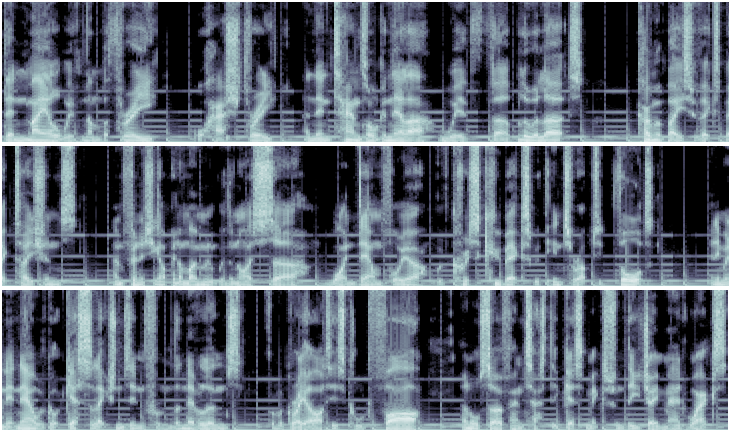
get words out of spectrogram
then Male with Number 3, or Hash 3, and then Tans Organella with uh, Blue Alert, Coma Bass with Expectations, and finishing up in a moment with a nice uh, wind down for you with Chris Kubex with Interrupted Thought. Any minute now, we've got guest selections in from the Netherlands, from a great artist called Far, and also a fantastic guest mix from DJ Madwax,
